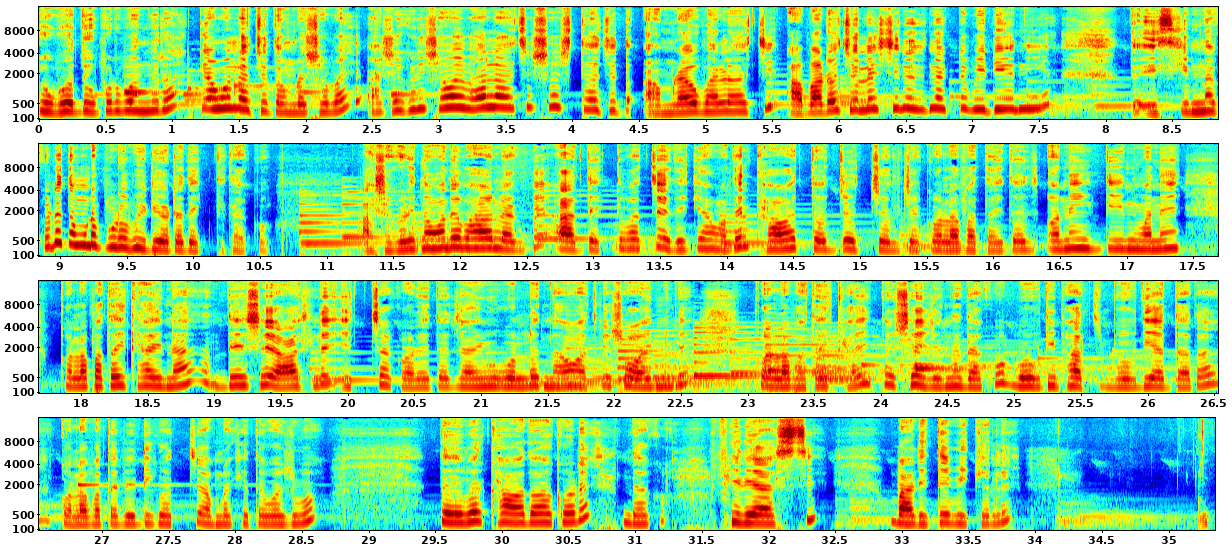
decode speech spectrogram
শুভ দুপুর বন্ধুরা, কেমন আছো তোমরা সবাই? আশা করি সবাই ভালো আছো, সুস্থ আছো, তো আমরাও ভালো আছি। আবারও চলে এসেছি নতুন একটা ভিডিও নিয়ে। তো স্কিপ না করে তোমরা পুরো ভিডিওটা দেখতে থাকো। আশা করি তোমাদের ভালো লাগবে। আর দেখতে পাচ্ছ এদিকে আমাদের খাওয়ার তোর চলছে কলা পাতায় তো অনেক দিন মানে কলা পাতাই খাই না, দেশে আসলে ইচ্ছা করে। তো জামিবু বলল, নাও আজকে সবাই মিলে কলা পাতায় খাই। তো সেই জন্য দেখো, বৌদি ভাত, বৌদি আর দাদা কলা পাতা রেডি করছে, আমরা খেতে বসবো। তো এবার খাওয়া দাওয়া করে দেখো, ফিরে আসছি বাড়িতে বিকেলে।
